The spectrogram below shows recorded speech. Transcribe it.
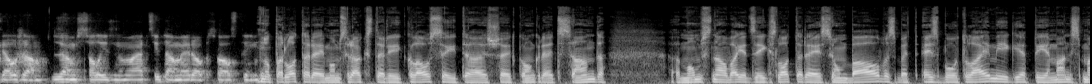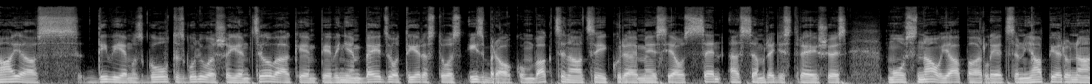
gaužām zemes salīdzinājumā ar citām Eiropas valstīm. Nu, par loteriju mums raksta arī klausītāji šeit konkrēti Sanda. Uh, Mums nav vajadzīgas loterijas un balvas, bet es būtu laimīgi, ja pie manis mājās diviem uz gultas guļošajiem cilvēkiem pie viņiem beidzot ierastos izbraukuma vakcinācija, kurai mēs jau sen esam reģistrējušies. Mūs nav jāpārliecina un jāpierunā,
